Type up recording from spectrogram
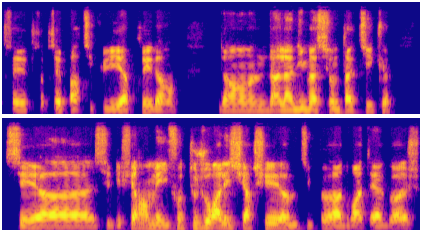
très, très, très particulier après dans, dans, l'animation tactique c'est différent. Mais il faut toujours aller chercher un petit peu à droite et à gauche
